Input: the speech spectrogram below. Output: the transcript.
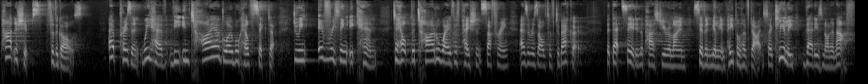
partnerships for the goals. At present, we have the entire global health sector doing everything it can to help the tidal wave of patients suffering as a result of tobacco. But that said, in the past year alone, 7 million people have died, so clearly that is not enough.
